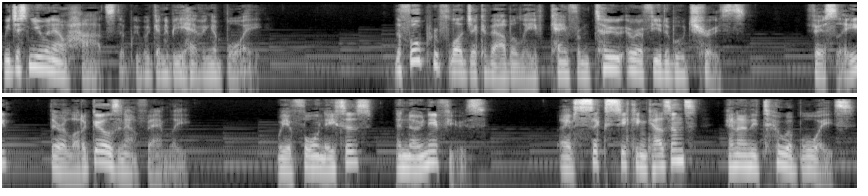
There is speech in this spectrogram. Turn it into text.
we just knew in our hearts that we were going to be having a boy. The foolproof logic of our belief came from two irrefutable truths. Firstly, there are a lot of girls in our family. We have four nieces and no nephews. I have six second cousins and only two are boys.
